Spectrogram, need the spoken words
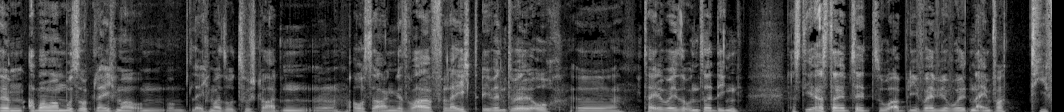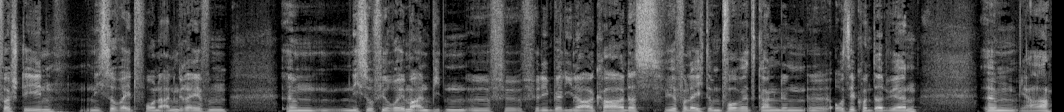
Ähm, aber man muss auch gleich mal, um, um gleich mal so zu starten, äh, auch sagen, das war vielleicht eventuell auch äh, teilweise unser Ding, dass die erste Halbzeit so ablief, weil wir wollten einfach tiefer stehen, nicht so weit vorne angreifen ähm, nicht so viel Räume anbieten äh, für, für den Berliner AK, dass wir vielleicht im Vorwärtsgang dann äh, ausgekontert werden. Ähm, ja,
